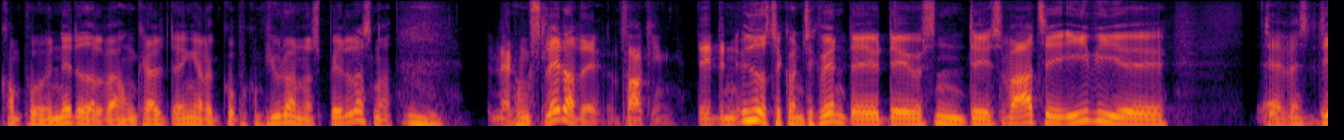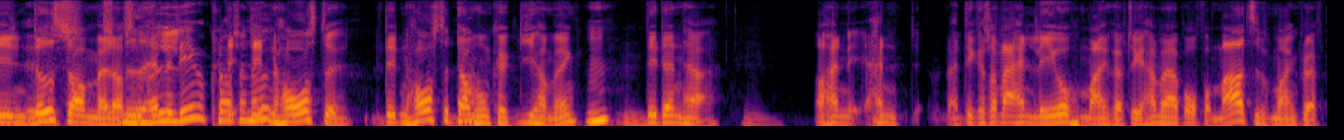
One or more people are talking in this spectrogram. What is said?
komme på nettet, eller hvad hun kaldte det, ikke? eller gå på computeren og spille og sådan noget. Mm. Men hun sletter det, fucking. Det er den yderste konsekvent. Det, det er jo sådan, det svarer til evig... Øh, det, det er en øh, dødsdom. Eller smid sådan. alle det, Lego-klodserne det, er den hårdeste, det er den hårdeste dom, hun kan give ham, ikke? Mm. Det er den her. Mm. Og han, han, det kan så være, at han lever på Minecraft. Det kan han han har brug for meget tid på Minecraft.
